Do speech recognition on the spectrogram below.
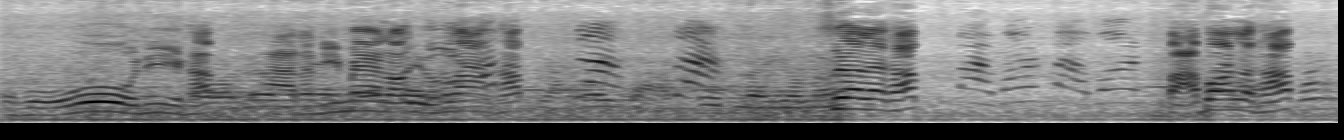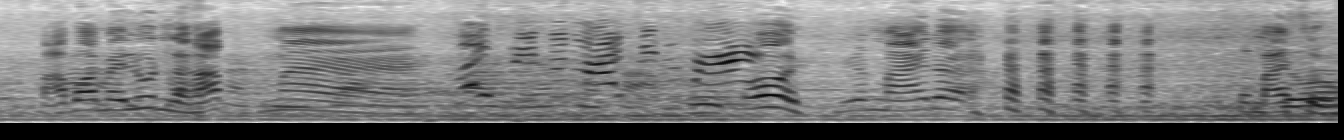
โอ้โห นี่ครับอ่าตอนนี้แม่รออยู่ข้างล่างครับ เสื้อเสื้อเสื้ออะไรครับป่าบอลป่าบอลป๋าบอลเหรอครับป๋าบอลไม่รุ่นเหรอครับแม่เฮ้ยปีนต้นไม้ปีนต้นไม้โอ้ยมีต้นไม้ด้วย ต้นไม้สูง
